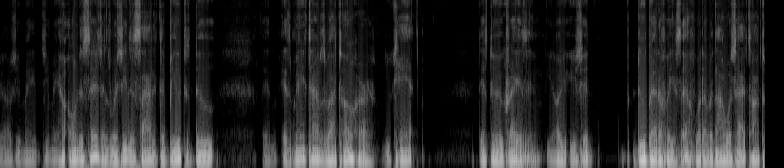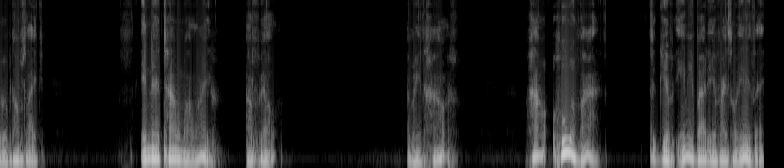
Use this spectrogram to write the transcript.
You know, she made she made her own decisions. When she decided to beat this dude, as many times as I told her, you can't. This dude crazy. You know, you should do better for yourself, whatever. And I wish I had talked to her, but I was like, in that time of my life, I felt, I mean, how, how, who am I to give anybody advice on anything?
